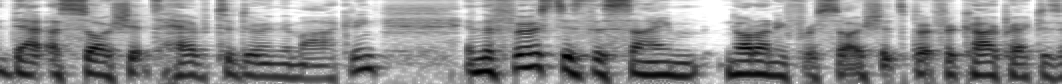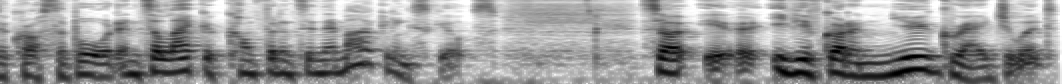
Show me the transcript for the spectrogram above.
that associates have to doing the marketing. And the first is the same not only for associates, but for chiropractors across the board. And it's a lack of confidence in their marketing skills. So if you've got a new graduate,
